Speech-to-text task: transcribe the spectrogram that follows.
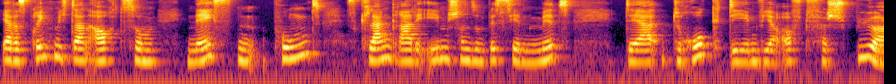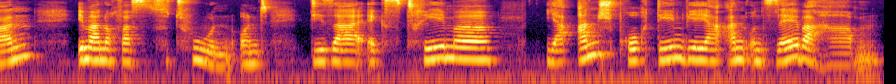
ja, das bringt mich dann auch zum nächsten Punkt. Es klang gerade eben schon so ein bisschen mit, der Druck, den wir oft verspüren, immer noch was zu tun und dieser extreme ja, Anspruch, den wir ja an uns selber haben,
